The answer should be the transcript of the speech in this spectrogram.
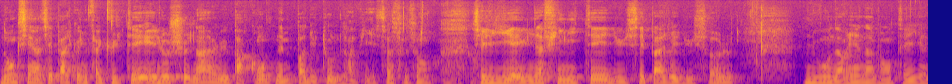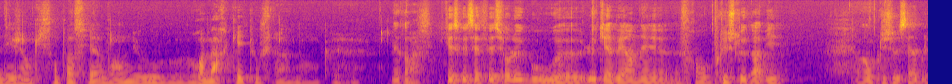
Donc c'est un cépage qui a une faculté, et le chenin, lui, par contre, n'aime pas du tout le gravier. Ça, ce sont, c'est lié à une affinité du cépage et du sol. Nous, on n'a rien inventé. Il y a des gens qui sont passés avant nous, remarquer tout ça. Donc, euh, D'accord. Qu'est-ce que ça fait sur le goût, euh, le cabernet euh, franc, plus le gravier? En plus le sable?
